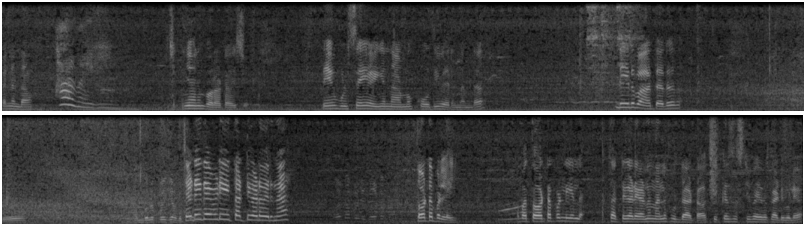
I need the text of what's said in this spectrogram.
പിന്നെന്താ? ഞാനും പൊറോട്ട കഴിച്ചു. ദൈവം ബുൾസൈ കഴിക്കുന്ന കാണുമ്പോൾ കൊതി വരുന്നുണ്ട്. ഇത് ഭാഗത്ത് അത് ചേട്ടാ ഇത് എവിടെ തട്ടുകട വരുന്നേ? തോട്ടപ്പള്ളി. അപ്പൊ തോട്ടപ്പള്ളിയിലെ തട്ടുകടയാണ് നല്ല ഫുഡ് കേട്ടോ ചിക്കൻ സിക്സ്റ്റി ഫൈവ് ഒക്കെ അടിപൊളിയാ.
